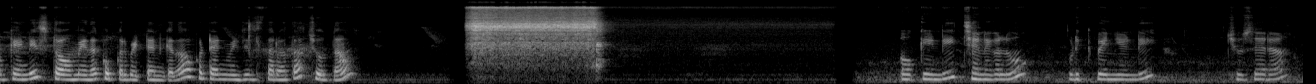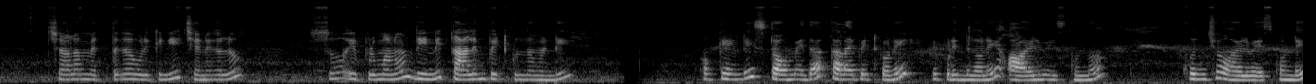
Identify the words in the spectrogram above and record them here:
ఓకే అండి స్టవ్ మీద కుక్కర్ పెట్టాను కదా ఒక టెన్ విజిల్స్ తర్వాత చూద్దాం. ఓకే అండి శనగలు ఉడికిపోయినాయండి. చూసారా? చాలా మెత్తగా ఉడికినాయి శనగలు. సో ఇప్పుడు మనం దీన్ని తాలింపు పెట్టుకుందామండి. ఓకే అండి స్టవ్ మీద కళాయి పెట్టుకొని ఇప్పుడు ఇందులోనే ఆయిల్ వేసుకుందాం. కొంచెం ఆయిల్ వేసుకోండి.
